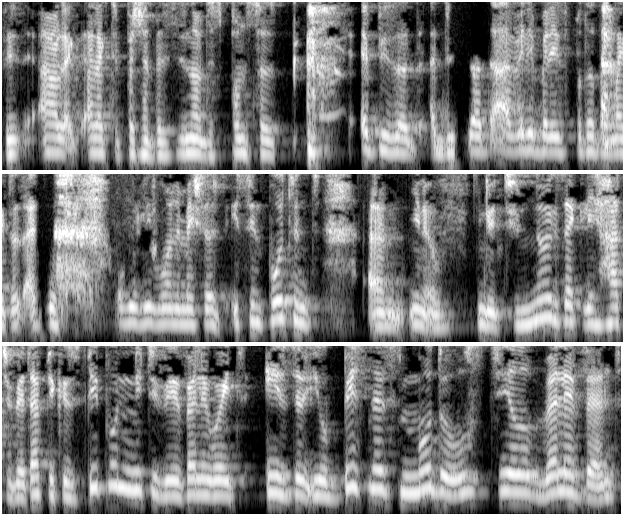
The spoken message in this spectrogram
Because I like, I like to mention that this is not the sponsored episode. I do not have anybody sponsored on my, I just obviously want to make sure that it's important, um, you know, you know, to know exactly how to get that because people need to evaluate is the, your business model still relevant,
